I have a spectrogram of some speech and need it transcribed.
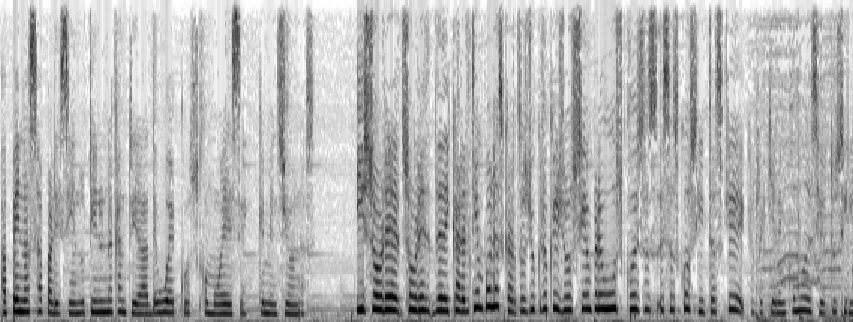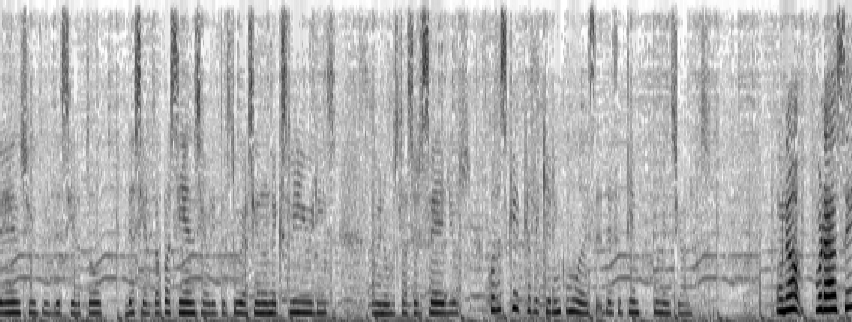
apenas apareciendo, tiene una cantidad de huecos como ese que mencionas. Y sobre, sobre dedicar el tiempo a las cartas, yo creo que yo siempre busco esas, esas cositas que, que requieren como de cierto silencio, de, de cierto, de cierta paciencia. Ahorita estuve haciendo un ex libris, también me gusta hacer sellos, cosas que, que requieren como de ese, de ese tiempo que mencionas. Una frase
